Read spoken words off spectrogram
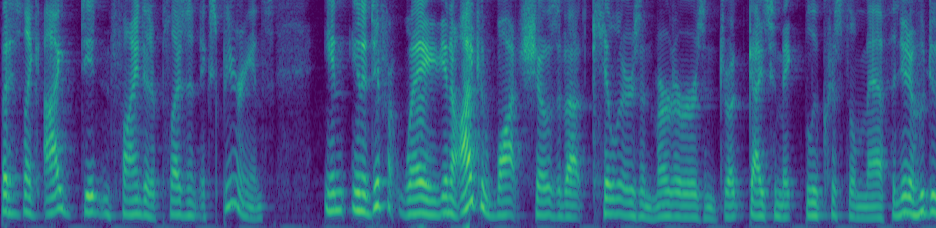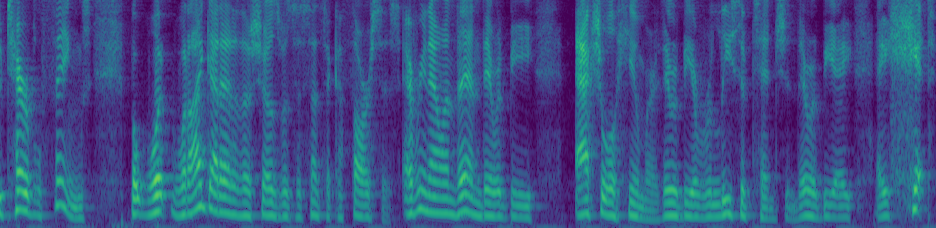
but it's like I didn't find it a pleasant experience. In, in a different way, you know, I could watch shows about killers and murderers and drug guys who make blue crystal meth and you know who do terrible things. But what what I got out of those shows was a sense of catharsis. Every now and then there would be actual humor. There would be a release of tension. There would be a a hit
